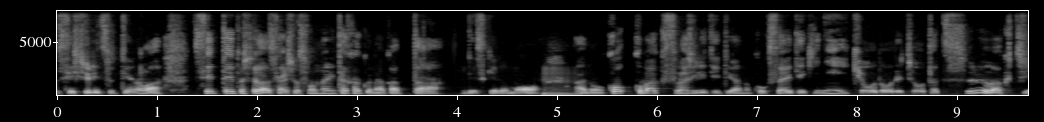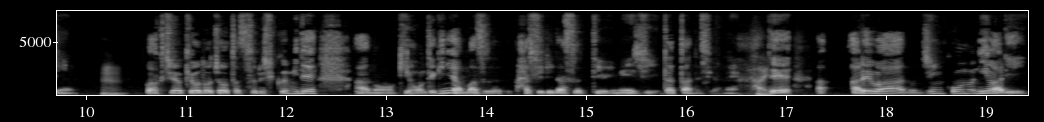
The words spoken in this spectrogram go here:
接種率っていうのは、設定としては最初そんなに高くなかったんですけども、うん、あの、ココバックスファシリティというあの国際的に共同で調達するワクチン、うん、ワクチンを共同調達する仕組みで、あの、基本的にはまず走り出すっていうイメージだったんですよね。はい、で、ああれはあの人口の2割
